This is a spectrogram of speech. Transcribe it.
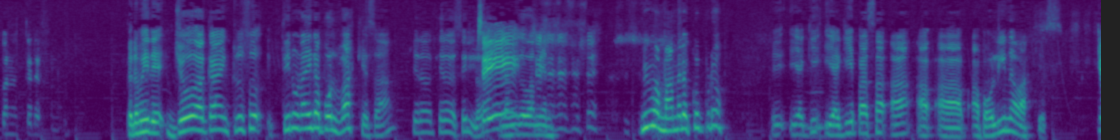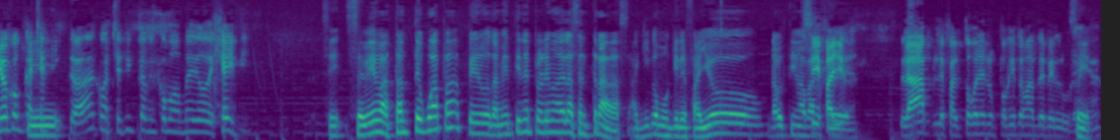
con el teléfono. Pero mire, yo acá incluso tiene un aire a Paul Vázquez, ¿ah? Quiero, quiero decirlo. Sí, amigo sí, también. sí. Mi mamá me lo compró. Y, y aquí, y aquí pasa a, a, a- a Paulina Vázquez. Quedo con cachetito, ¿ah? Con cachetito que como medio de Heidi. Sí, se ve bastante guapa, pero también tiene el problema de las entradas. Aquí como que le falló la última parte. Sí, falló. La app le faltó poner un poquito más de peluca. Sí. ¿ya?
